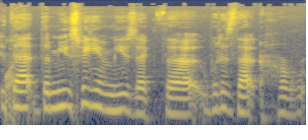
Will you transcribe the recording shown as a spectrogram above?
What? That the mu- speaking of music, the what is that? Hor-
